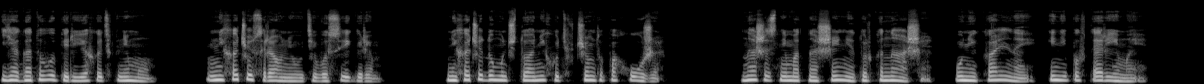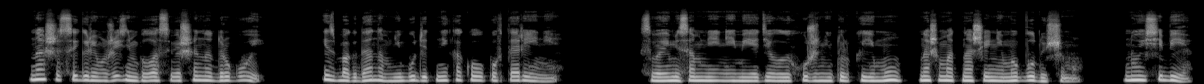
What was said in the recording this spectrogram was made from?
Я готова переехать к нему. Не хочу сравнивать его с Игорем. Не хочу думать, что они хоть в чем-то похожи. Наши с ним отношения только наши, уникальные и неповторимые. Наша с Игорем жизнь была совершенно другой, и с Богданом не будет никакого повторения. Своими сомнениями я делаю хуже не только ему, нашим отношениям и будущему, но и себе.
